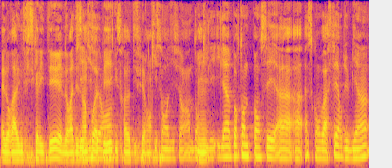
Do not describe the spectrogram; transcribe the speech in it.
Elle aura une fiscalité, elle aura des impôts à payer qui sera différents. Qui sont différents. Donc mm. il, est, il, est, important de penser à, à, à ce qu'on va faire du bien,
